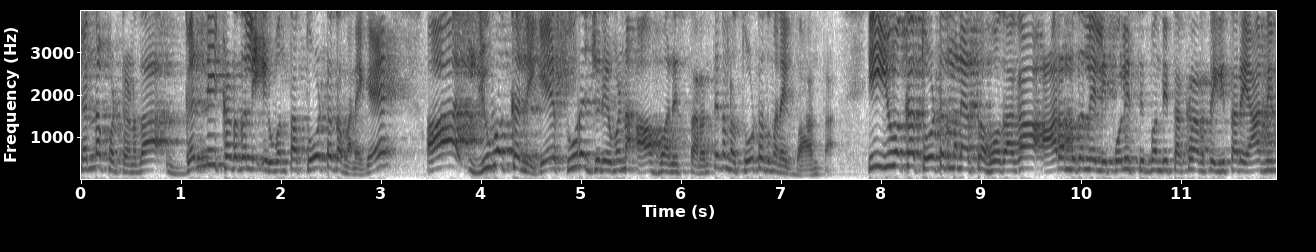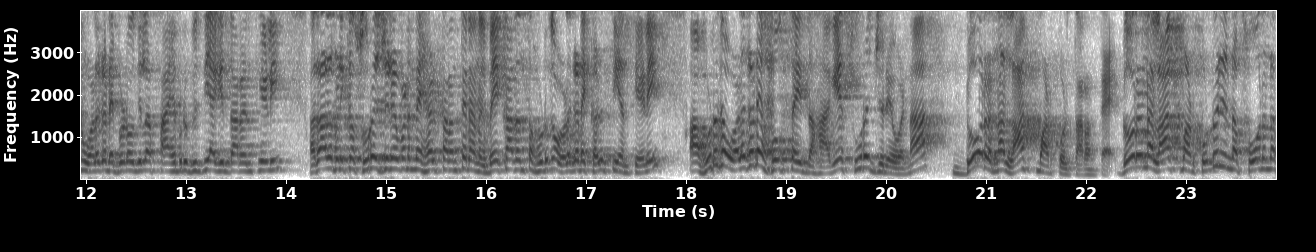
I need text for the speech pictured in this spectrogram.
ಚನ್ನಪಟ್ಟಣದ ಗನ್ನಿಕಡದಲ್ಲಿ ಇರುವಂಥ ತೋಟದ ಮನೆಗೆ ಆ ಯುವಕನಿಗೆ ಸೂರಜ್ ರೇವಣ್ಣ ಆಹ್ವಾನಿಸ್ತಾರಂತೆ, ನನ್ನ ತೋಟದ ಮನೆಗೆ ಬಾ ಅಂತ. ಈ ಯುವಕ ತೋಟದ ಮನೆ ಹತ್ರ ಹೋದಾಗ ಆರಂಭದಲ್ಲಿ ಇಲ್ಲಿ ಪೊಲೀಸ್ ಸಿಬ್ಬಂದಿ ತಕರಾರು ತೆಗಿತಾರೆ, ಯಾರು ನೀನು? ಒಳಗಡೆ ಬಿಡೋದಿಲ್ಲ, ಸಾಹೇಬರು ಬ್ಯುಸಿ ಆಗಿದ್ದಾರೆ ಅಂತ ಹೇಳಿ. ಅದಾದ ಬಳಿಕ ಸೂರಜ್ ರೇವಣ್ಣ ಹೇಳ್ತಾರಂತೆ, ನನಗೆ ಬೇಕಾದಂತ ಹುಡುಗ ಒಳಗಡೆ ಕಳಿಸಿ ಅಂತ ಹೇಳಿ. ಆ ಹುಡುಗ ಒಳಗಡೆ ಹೋಗ್ತಾ ಇದ್ದ ಹಾಗೆ ಸೂರಜ್ ರೇವಣ್ಣ ಡೋರ್ ಲಾಕ್ ಮಾಡ್ಕೊಳ್ತಾರಂತೆ. ಡೋರ್ ಲಾಕ್ ಮಾಡಿಕೊಂಡು ನಿನ್ನ ಫೋನ್ ಅನ್ನ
